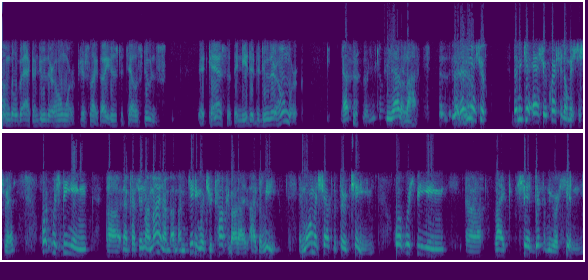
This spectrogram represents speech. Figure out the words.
them go back and do their homework, just like I used to tell students at Cass that they needed to do their homework. Yep. Well, you told me that a lot. Let, me ask you. Let me ask you a question, though, Mr. Smith. What was being? Because in my mind, I'm, I'm, I'm getting what you're talking about. I, I believe in Romans chapter 13. What was being uh, like said differently or hidden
